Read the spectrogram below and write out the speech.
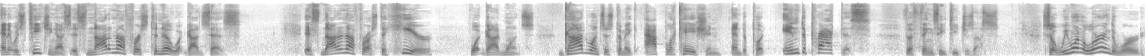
And it was teaching us it's not enough for us to know what God says, it's not enough for us to hear what God wants. God wants us to make application and to put into practice the things He teaches us. So we want to learn the word,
